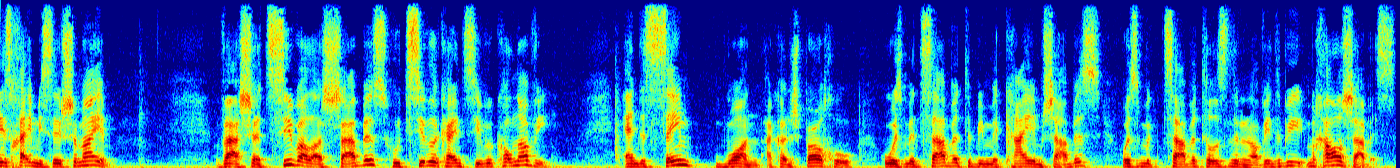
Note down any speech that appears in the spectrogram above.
his chayim misei shemayim. And the same one, Hakadosh Baruch Hu, who was mitzvah to be mekayim Shabbos, was mitzvah to listen to the novi and to be mechal Shabbos.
